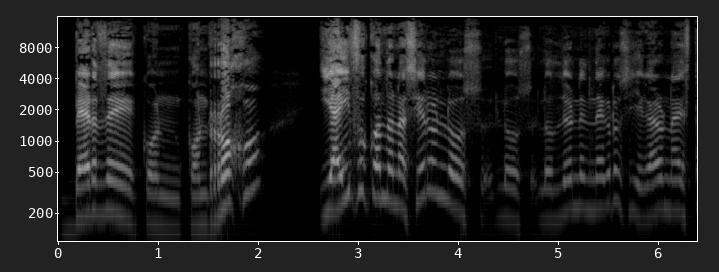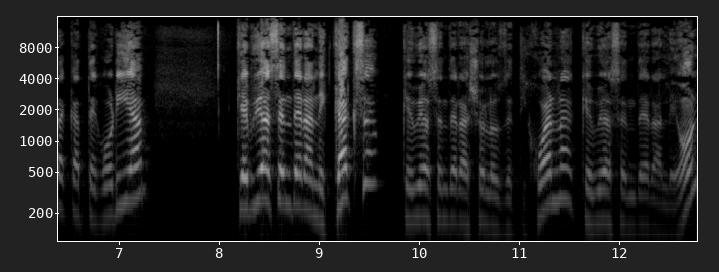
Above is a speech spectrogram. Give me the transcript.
verde con, con rojo. Y ahí fue cuando nacieron los, los, los Leones Negros y llegaron a esta categoría que vio ascender a Necaxa, que vio ascender a Cholos de Tijuana, que vio ascender a León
